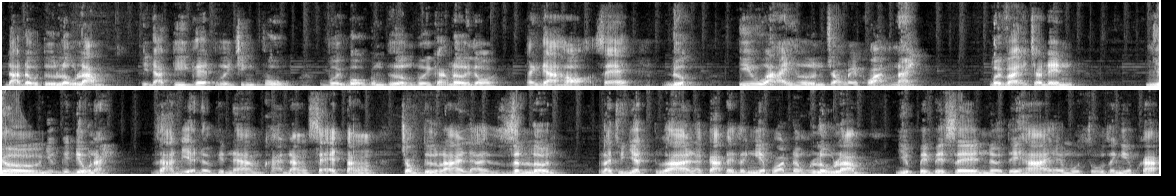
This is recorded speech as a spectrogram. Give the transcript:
đã đầu tư lâu năm thì đã ký kết với chính phủ, với Bộ Công Thương, với các nơi rồi. Thành ra họ sẽ được ưu ái hơn trong cái khoản này. Bởi vậy cho nên nhờ những cái điều này, giá điện ở Việt Nam khả năng sẽ tăng trong tương lai là rất lớn. Là thứ nhất, thứ hai là các cái doanh nghiệp hoạt động lâu năm như PPC, NT2 hay một số doanh nghiệp khác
